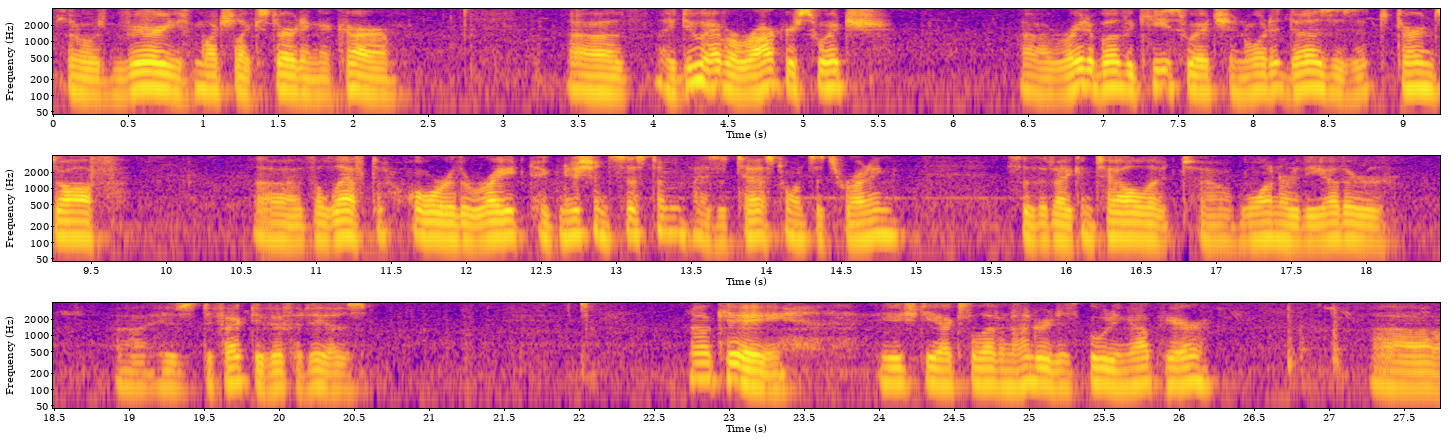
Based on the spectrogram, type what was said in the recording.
So it's very much like starting a car. Uh, I do have a rocker switch uh, right above the key switch, and what it does is it turns off uh, the left or the right ignition system as a test once it's running, so that I can tell that uh, one or the other is defective if it is. Okay, the HDX 1100 is booting up here. Uh,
